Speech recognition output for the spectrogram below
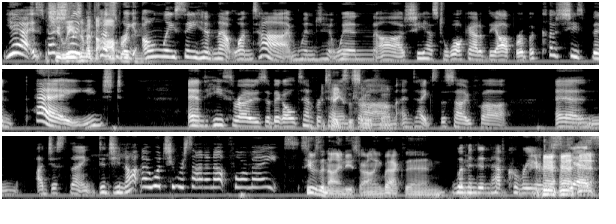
Yeah, especially leaves him at the because opera. we only see him that one time when when uh, she has to walk out of the opera because she's been paged, and he throws a big old temper takes the tantrum sofa. and takes the sofa, and I just think, did you not know what you were signing up for, mate? See, it was the '90s, darling. Back then, Women didn't have careers. yes,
